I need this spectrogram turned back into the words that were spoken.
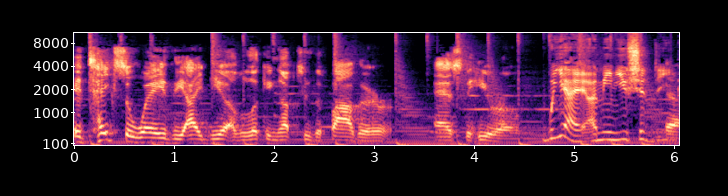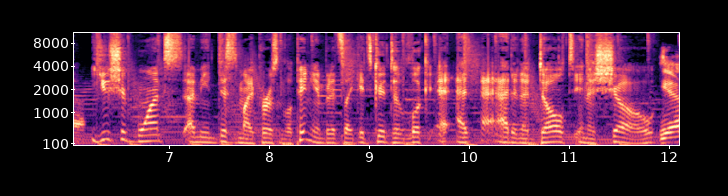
it takes away the idea of looking up to the father as the hero. well yeah i mean you should Yeah. you should want i mean this is my personal opinion but it's like it's good to look at, at, at an adult in a show Yeah,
